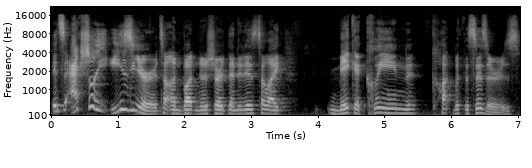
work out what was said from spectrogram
It's actually easier to unbutton a shirt than it is to like make a clean cut with the scissors.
